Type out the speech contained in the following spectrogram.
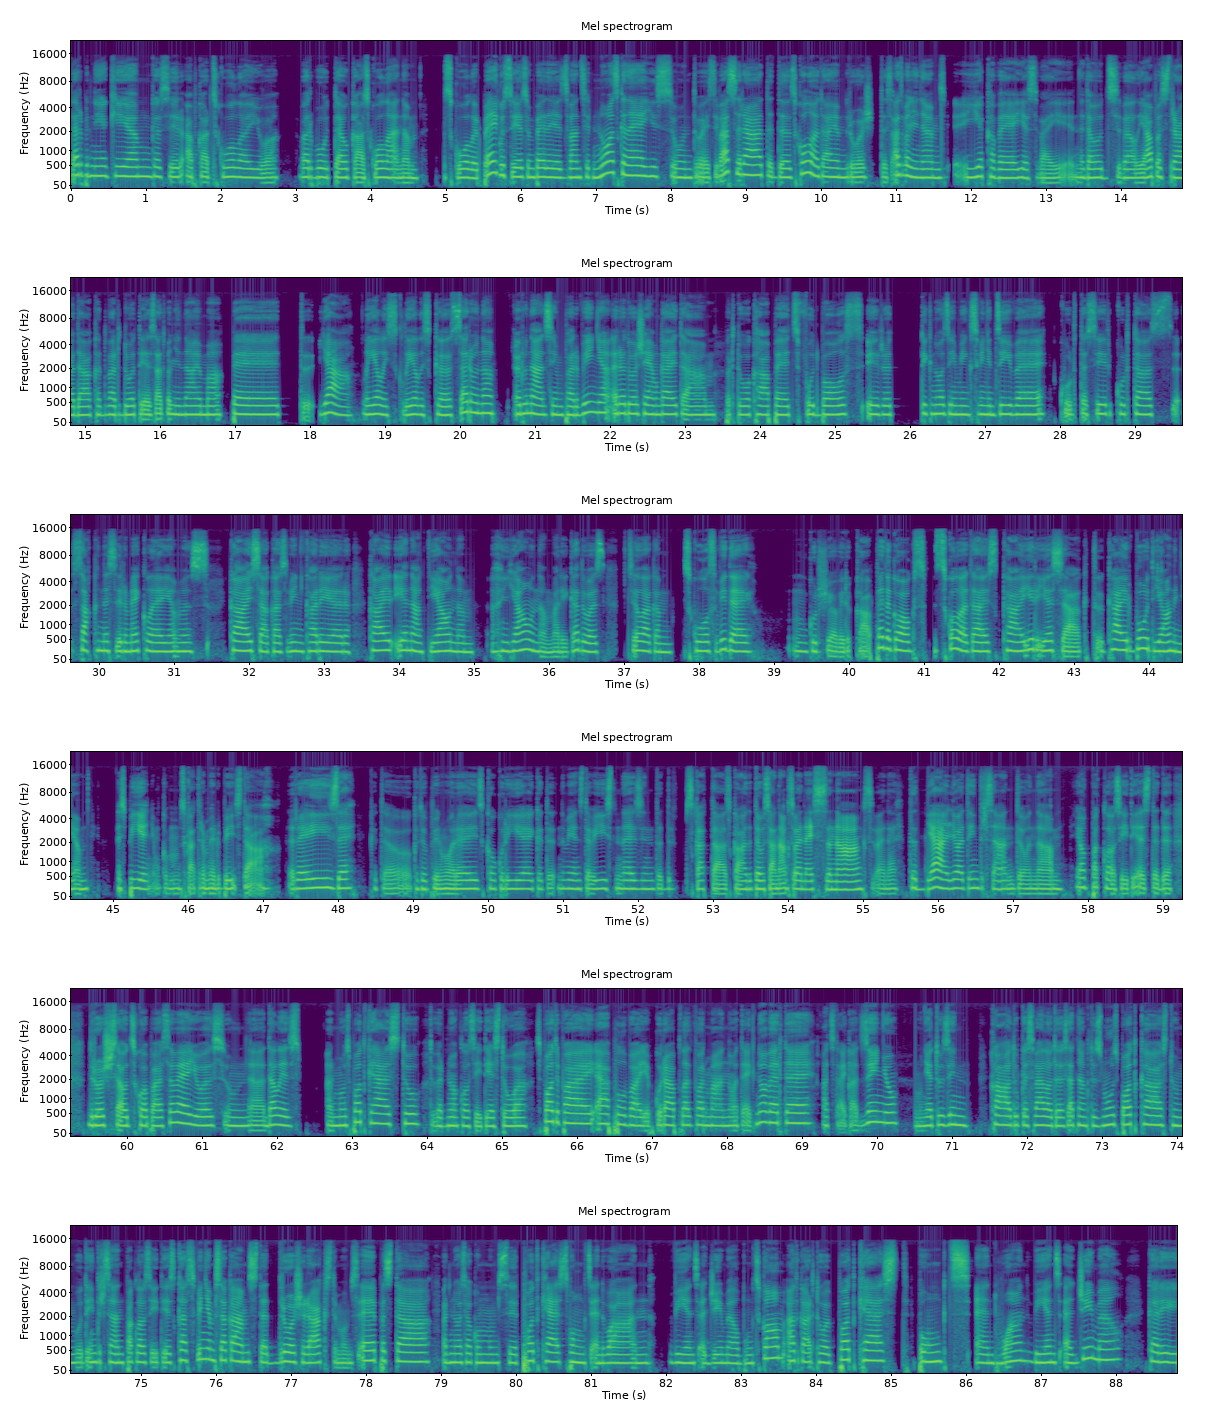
darbiniekiem, kas ir apkārt skolai, jo varbūt tev kā skolēnam skola ir beigusies un pēdējais zvans ir noskanējis, un tu esi vasarā, tad eh, skolotājiem droši tas atvaļinājums iekavējas vai nedaudz vēl jāpastrādā, kad var doties atvaļinājumā. Bet jā, lieliski, lieliska saruna. Runāsim par viņa radošajām gaitām, par to, kāpēc futbols ir tik nozīmīgs viņa dzīvē, kur tas ir, kur tās saknes ir meklējamas, kā aizsākās viņa karjera, kā ir ienākt jaunam, jaunam arī gados cilvēkam skolas vidē, kurš jau ir kā pedagogs, skolotājs, kā ir iesākt, kā ir būt jauniņam. Es pieņemu, ka mums katram ir bijis tā reize, kad tev, kad tev pirmo reizi kaut kur ieeja, kad neviens tev īsti nezina, tad skatās, kāda tev sanāks vai nesanāks. Vai ne? Tad, jā, ļoti interesanti un um, jauki paklausīties. Tad uh, droši sauc kopā savējos un uh, dalies ar mūsu podkāstu. Tu vari noklausīties to Spotify, Apple vai jebkurā platformā. Noteikti novērtē, atstāj kādu ziņu. Un, ja tu zini, kādu, kas vēlētos atnākt uz mūsu podkāstu un būtu interesanti paklausīties, kas viņam sakāms, tad droši raksti mums e-pastā. Ar nosaukumu mums ir podkāsts.n1 viens at gmail.com, atkārtoju podkāsts.n1 viens at gmail, kā arī,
